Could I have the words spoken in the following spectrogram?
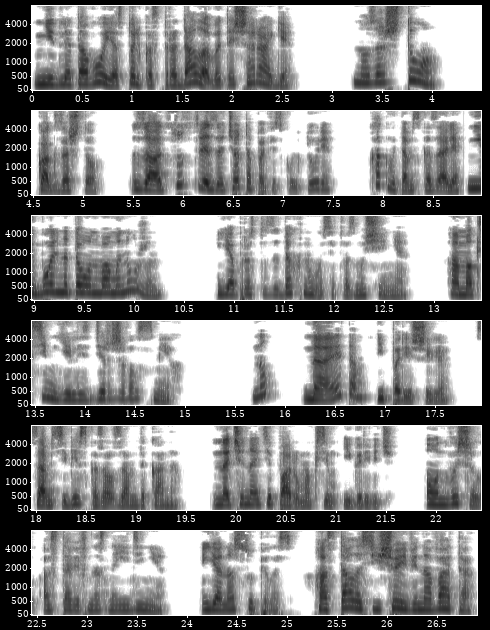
Не для того я столько страдала в этой шараге. Но за что? Как за что? За отсутствие зачета по физкультуре. Как вы там сказали, не больно-то он вам и нужен? Я просто задохнулась от возмущения. А Максим еле сдерживал смех. Ну, на этом и порешили. Сам себе сказал замдекана. Начинайте пару, Максим Игоревич. Он вышел, оставив нас наедине. Я насупилась. Осталась еще и виновата.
